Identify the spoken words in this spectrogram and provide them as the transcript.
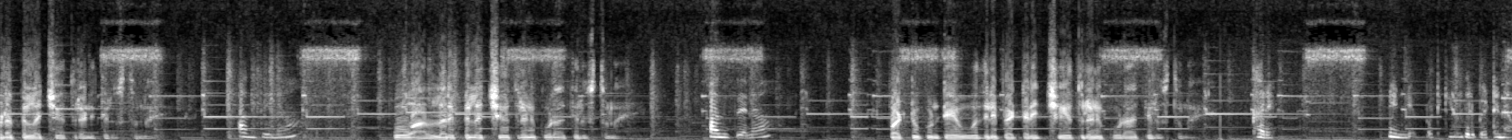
ఆడపిల్ల చేతులని తెలుస్తున్నాయి. అంతేనా? ఓ అల్లరి పిల్ల చేతులని కూడా తెలుస్తున్నాయి. అంతేనా? పట్టుకుంటే వదిలిపెట్టని చేతులని కూడా తెలుస్తున్నాయి. కరెక్ట్. నిన్నెప్పటికీ వదిలిపెట్టను.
